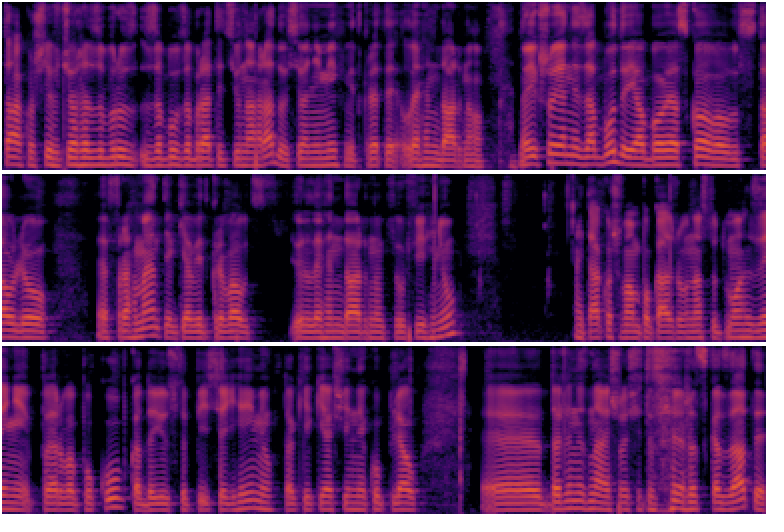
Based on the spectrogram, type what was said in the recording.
Також я вчора забув, забув забрати цю награду, сьогодні міг відкрити легендарного. Ну, якщо я не забуду, я обов'язково вставлю е, фрагмент, як я відкривав легендарну цю фігню. І також вам покажу, у нас тут в магазині перша покупка, даю 150 геймів, так як я ще не купляв. Е, Даже не знаю, що ще тут розказати.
